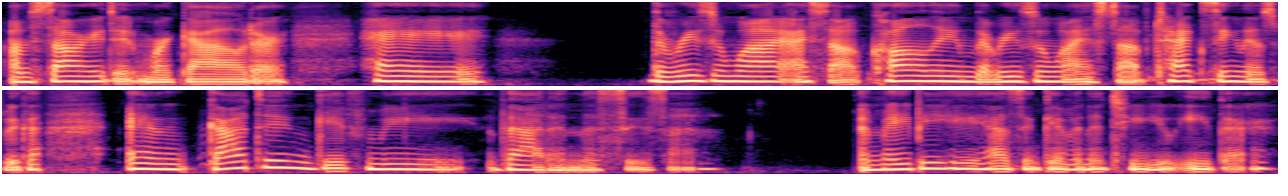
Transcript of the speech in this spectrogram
I'm sorry it didn't work out or, Hey, the reason why I stopped calling, the reason why I stopped texting is because, and God didn't give me that in this season. And maybe He hasn't given it to you either.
